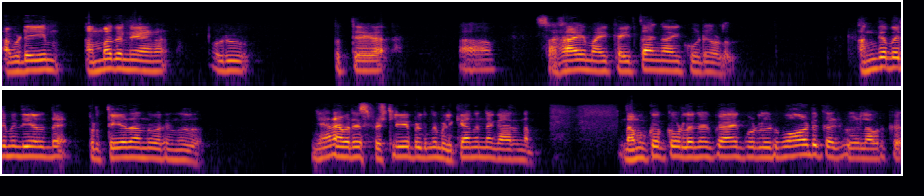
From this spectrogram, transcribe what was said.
അവിടെയും അമ്മ തന്നെയാണ് ഒരു പ്രത്യേക സഹായമായി കൈത്താങ്ങായി കൂടെ ഉള്ളത്. അംഗപരിമിതികളുടെ പ്രത്യേകത എന്ന് പറയുന്നത് ഞാൻ അവരെ സ്പെഷ്യലി ഏബിൾഡ് എന്ന് വിളിക്കാൻ തന്നെ കാരണം നമുക്കൊക്കെ ഉള്ളതിനേക്കാൾ കൂടുതൽ ഒരുപാട് കഴിവുകൾ അവർക്ക്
